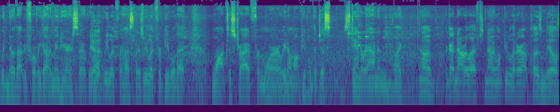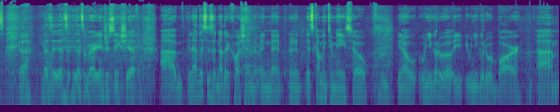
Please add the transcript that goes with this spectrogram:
would know that before we got them in here. So we Yeah. look, we look for hustlers. We look for people that want to strive for more. We don't want people that just stand around and like, oh, I got an hour left. No, we want people that are out closing deals. Yeah, that's a, that's a, that's a very interesting shift. Um, now this is another question, and, and it's coming to me. So, you know, when you go to a when you go to a bar, um,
